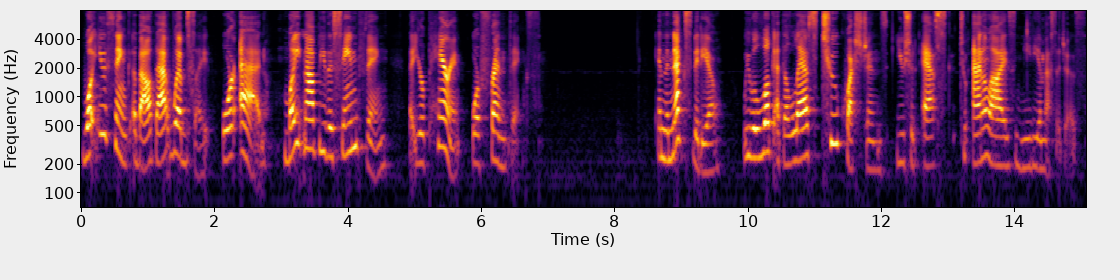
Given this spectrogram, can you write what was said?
What you think about that website or ad might not be the same thing that your parent or friend thinks. In the next video, we will look at the last two questions you should ask to analyze media messages.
